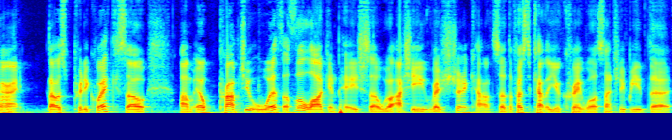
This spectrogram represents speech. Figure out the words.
All right, that was pretty quick. So um, it'll prompt you with the login page. So we'll actually register an account. So the first account that you create will essentially be the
